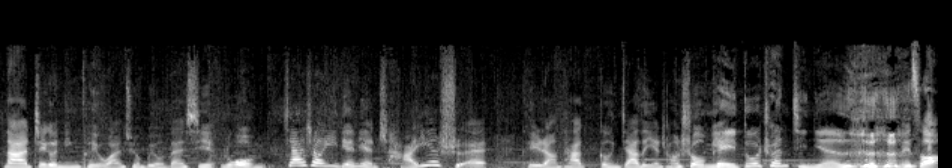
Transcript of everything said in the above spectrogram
那这个您可以完全不用担心。如果我们加上一点点茶叶水，可以让它更加的延长寿命，可以多穿几年。没错。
